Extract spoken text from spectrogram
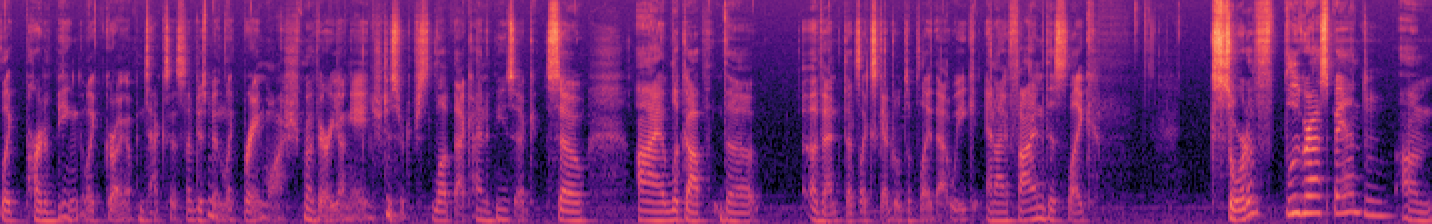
like part of being like growing up in Texas. I've just mm. been like brainwashed from a very young age to mm. sort of just love that kind of music. So I look up the event that's like scheduled to play that week, and I find this like sort of bluegrass band. Mm. Um,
